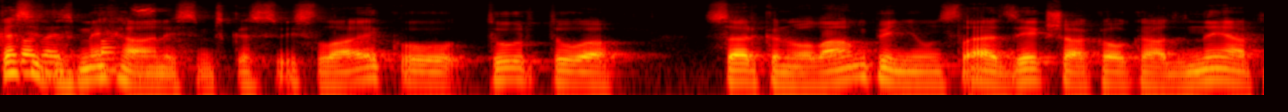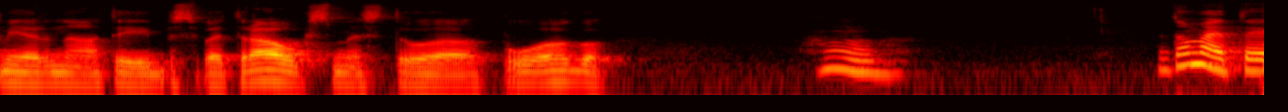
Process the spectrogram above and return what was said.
Kas Pavēc ir tas pats? mehānisms, kas visu laiku tur to sarkano lampiņu un slēdz iekšā kaut kādu neapmierinātības vai trauksmes to pogu? Hmm. Domāju, tie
